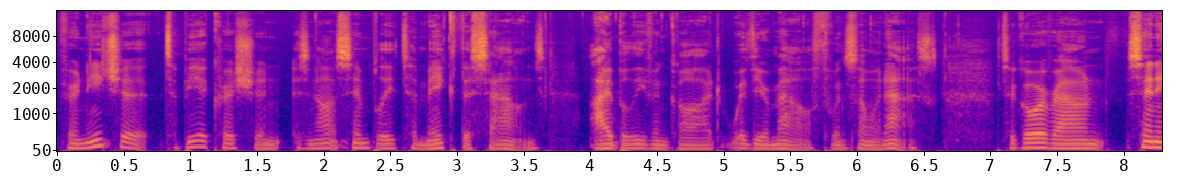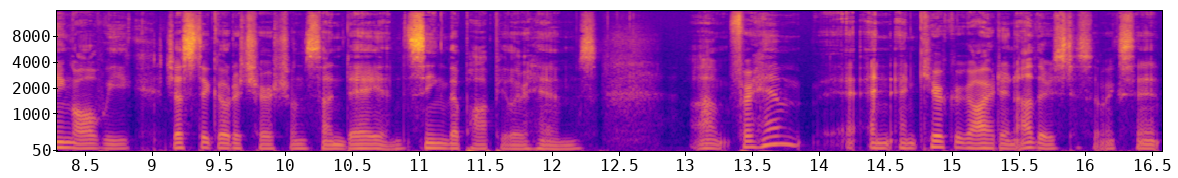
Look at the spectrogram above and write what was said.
For Nietzsche, to be a Christian is not simply to make the sounds, I believe in God, with your mouth when someone asks, to go around sinning all week just to go to church on Sunday and sing the popular hymns. Um, for him and, and Kierkegaard and others to some extent,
